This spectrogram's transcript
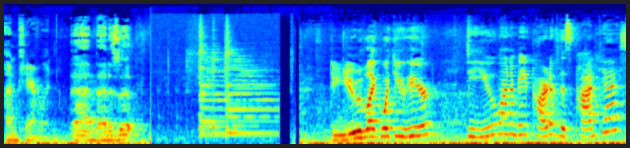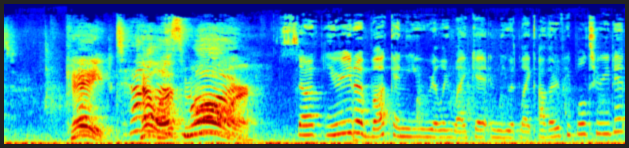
I'm Cameron. and that is it. Do you like what you hear? Do you want to be part of this podcast? Kate, tell tell us us more. So if you read a book and you really like it and you would like other people to read it,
